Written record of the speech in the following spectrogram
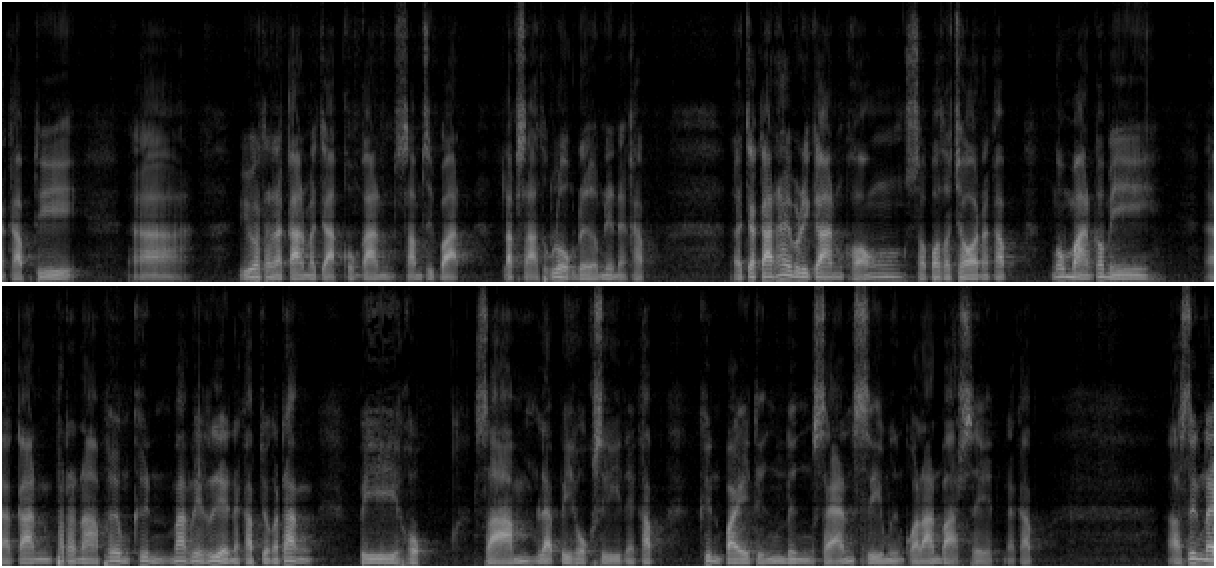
นะครับที่วิวัฒนาการมาจากโครงการ 30 บาท รักษาทุกโรคเดิมเนี่ยนะครับจากการให้บริการของสปสชนะครับงบประมาณก็มีการพัฒนาเพิ่มขึ้นมากเรื่อยๆนะครับจนกระทั่งปี 63 และปี 64 นะครับ ขึ้นไปถึง 1 4 0 0 0 0 กว่าล้านบาทเศษนะครับ ซึ่งใน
